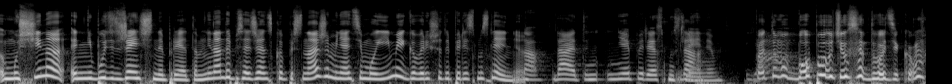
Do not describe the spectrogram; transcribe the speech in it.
Мужчина не будет женщиной при этом. Не надо писать женского персонажа, менять ему имя и говорить, что это переосмысление. Да. Да, это не переосмысление. Поэтому Бо получился додиком.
